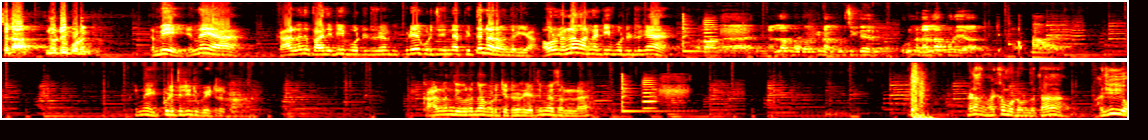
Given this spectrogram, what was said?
சேட்டா இன்னொரு போடுங்க. தம்பி என்னய்யா? காலைல இருந்து பாஞ்சு டீ போட்டுட்டு இருக்கேன். இப்படியே குடிச்சிருந்தா பித்த நேரம் வந்துறியா அவ்வளோ நல்லா அண்ணன் டீ போட்டுட்டு இருக்கேன். அதாங்க நீ நல்லா போட வரைக்கும் நான் குடிச்சிக்கிட்டே இருப்பேன். ஒழுங்கா நல்லா போடியா என்ன இப்படி திட்டிட்டு போயிட்டு இருக்கான்? காலைல இருந்து இவரு தான் குடிச்சிட்டு எதுவுமே சொல்லல. மேடம் மயக்கம் போட்டு வந்துட்டான்? ஐயோ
